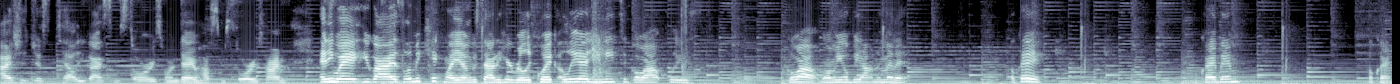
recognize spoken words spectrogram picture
I should just tell you guys some stories one day. We'll have some story time. Anyway, you guys, let me kick my youngest out of here really quick. Aaliyah, you need to go out, please. Go out. Mommy will be out in a minute. Okay. Okay, babe? Okay.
